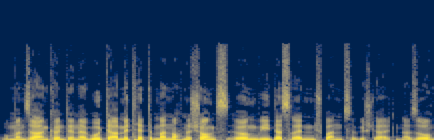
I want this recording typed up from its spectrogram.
Wo man sagen könnte, na gut, damit hätte man noch eine Chance, irgendwie das Rennen spannend zu gestalten. Also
